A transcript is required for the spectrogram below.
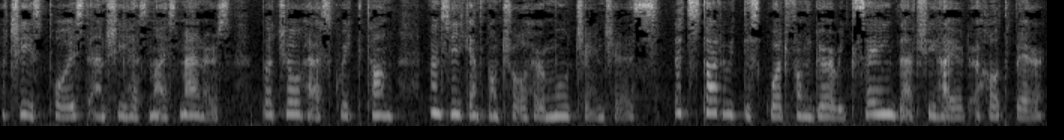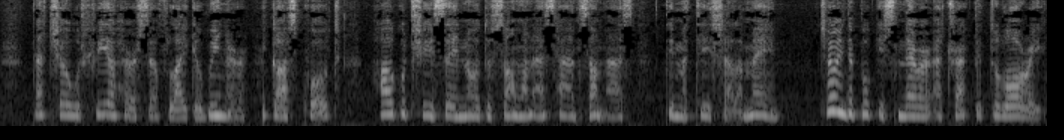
but she is poised and she has nice manners, but Jo has quick tongue and she can control her mood changes. Let's start with this quote from Gerwig saying that she hired a hot Bhaer, that Jo would feel herself like a winner, because, quote, how could she say no to someone as handsome as Timothée Chalamet? Jo in the book is never attracted to Laurie.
